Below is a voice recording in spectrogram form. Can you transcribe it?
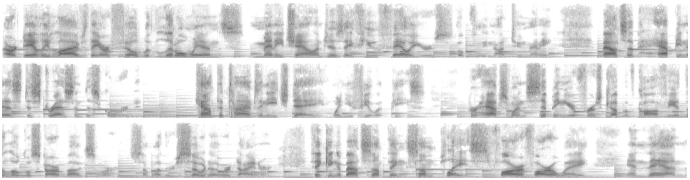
Our daily lives, they are filled with little wins, many challenges, a few failures, hopefully not too many, bouts of happiness, distress, and discord. Count the times in each day when you feel at peace. Perhaps when sipping your first cup of coffee at the local Starbucks or some other soda or diner, thinking about something some place far, far away, and then,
